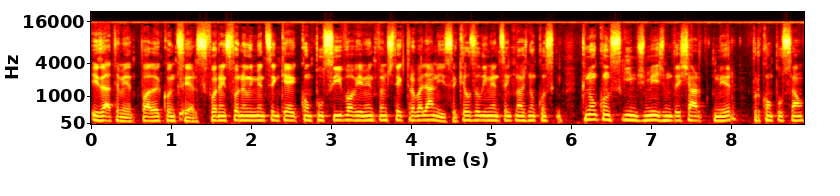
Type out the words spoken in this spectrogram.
Exatamente, pode acontecer. Se forem, se forem alimentos em que é compulsivo, obviamente vamos ter que trabalhar nisso. Aqueles alimentos em que nós não, consegui, que não conseguimos mesmo deixar de comer por compulsão,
